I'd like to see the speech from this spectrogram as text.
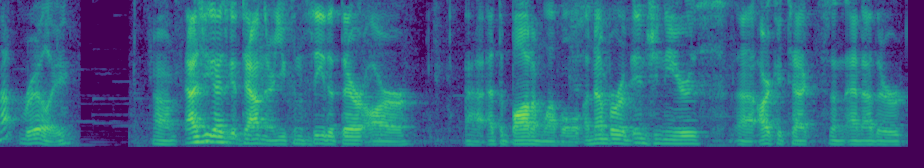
Not really. Um, as you guys get down there, you can see that there are, uh, at the bottom level, a number of engineers, uh, architects, and, and other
